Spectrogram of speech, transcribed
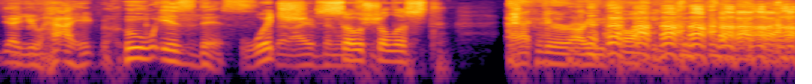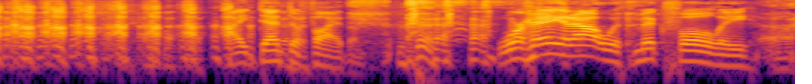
Yeah, you. I, who is this? Which I've been listening to? socialist actor are you talking to? Identify them. We're hanging out with Mick Foley. Uh,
